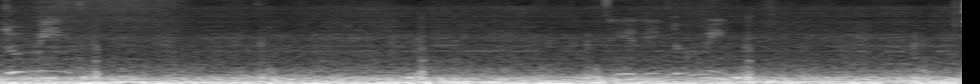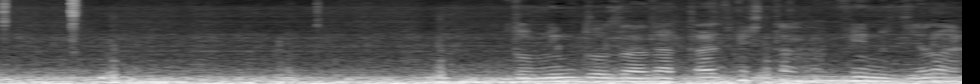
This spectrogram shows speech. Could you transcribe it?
Domingo. Dia de domingo. Domingo, 2 horas da tarde, a gente tá vindo de lá.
